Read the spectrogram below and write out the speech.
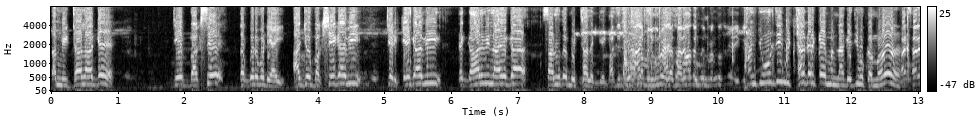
ਤਾਂ ਮਿੱਠਾ ਲੱਗੇ ਜੇ ਬਖਸ਼ੇ ਤਾਂ ਗੁਰ ਵਡਿਆਈ। ਅੱਜ ਉਹ ਬਖਸ਼ੇਗਾ ਵੀ ਝਿੜਕੇਗਾ ਵੀ ਤੇ ਗਾਲ ਵੀ ਲਾਏਗਾ ਸਾਨੂੰ ਤਾਂ ਮਿੱਠਾ ਲੱਗੇਗਾ। ਮਨਜ਼ੂਰ ਹੋਏਗਾ ਜੀ ਮਿੱਠਾ ਕਰਕੇ ਮੰਨਾਂਗੇ ਜੀ ਹੁਕਮ। ਸਾਰੇ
